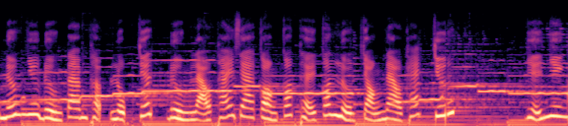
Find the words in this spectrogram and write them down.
Nếu như đường tam thập lục chết Đường lão thái gia còn có thể có lựa chọn nào khác chứ? Dĩ nhiên,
